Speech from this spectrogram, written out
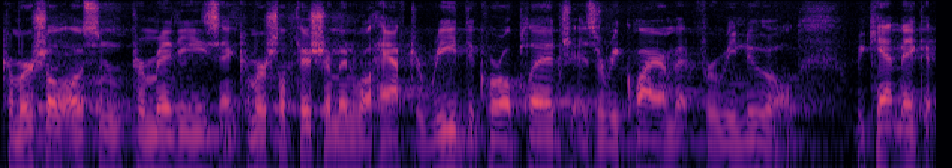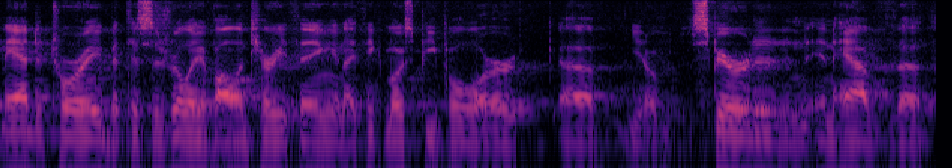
Commercial ocean permittees and commercial fishermen will have to read the Coral Pledge as a requirement for renewal. We can't make it mandatory, but this is really a voluntary thing, and I think most people are, uh, you know, spirited and, and have the,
